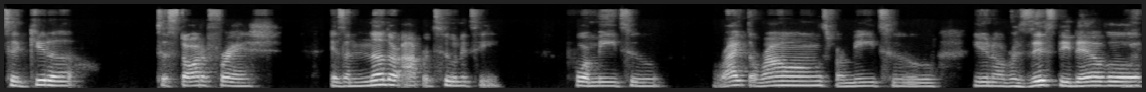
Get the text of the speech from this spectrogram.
to get up to start afresh is another opportunity for me to right the wrongs for me to you know resist the devil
